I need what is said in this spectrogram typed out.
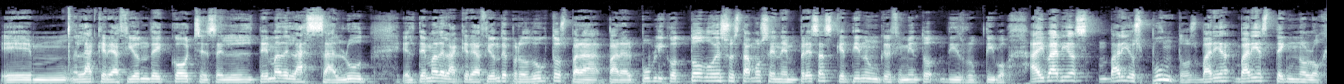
em, la creación de coches, el tema de la salud, el tema de la creación de productos para, para el público, todo eso estamos en empresas que tienen un crecimiento disruptivo. Hay varios, varios puntos, varias, varias tecnologías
